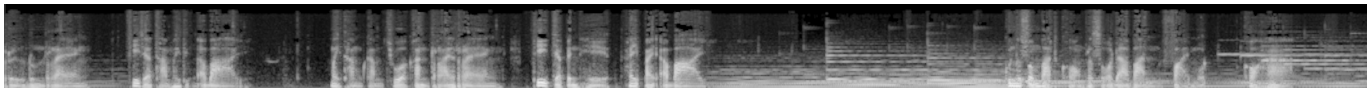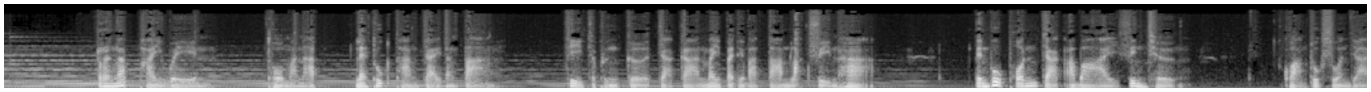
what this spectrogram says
หรือรุนแรงที่จะทำให้ถึงอบาย ไม่ทำกรรมชั่วขั้นร้ายแรงที่จะเป็นเหตุให้ไปอบาย คุณสมบัติของพระโสดาบันฝ่ายหมดข้อ 5 ระงับภัยเวร โทมนัสและทุกทางใจต่างๆ ที่จะพึงเกิดจากการไม่ปฏิบัติตามหลักศีลห้าเป็นผู้พ้นจากอบายสิ้นเชิง ความทุกข์ส่วนใหญ่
